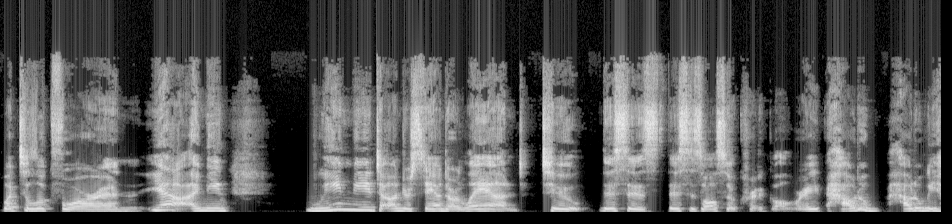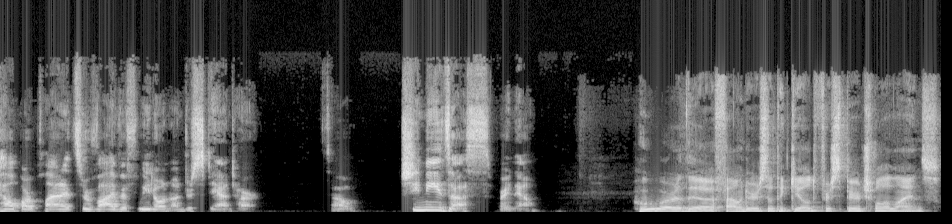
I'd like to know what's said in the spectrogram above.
what to look for. And yeah, I mean, we need to understand our land too. This is this is also critical, right? How do how do we help our planet survive if we don't understand her? So she needs us right now. Who are the founders of the Guild for Spiritual Alliance?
